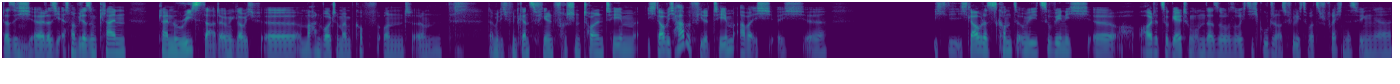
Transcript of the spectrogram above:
dass ich, Mhm. äh, dass ich erstmal wieder so einen kleinen, kleinen Restart irgendwie, glaube ich, äh, machen wollte in meinem Kopf und ähm, damit ich mit ganz vielen frischen, tollen Themen, ich glaube, ich habe viele Themen, aber ich, ich, äh, ich, ich glaube, das kommt irgendwie zu wenig äh, heute zur Geltung, um da so, so richtig gut und ausführlich drüber zu sprechen. Deswegen, äh,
